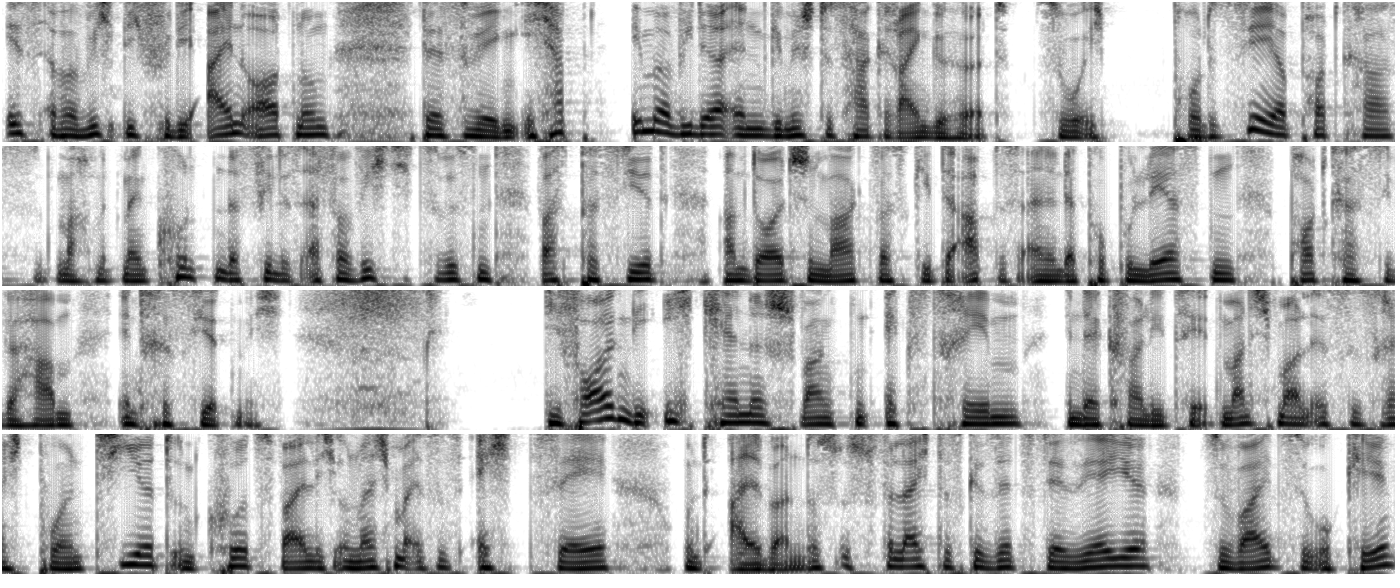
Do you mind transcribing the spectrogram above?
ist aber wichtig für die Einordnung. Deswegen, ich habe immer wieder in gemischtes Hack reingehört. So, ich produziere ja Podcasts, mache mit meinen Kunden da viel. Es ist einfach wichtig zu wissen, was passiert am deutschen Markt, was geht da ab. Das ist einer der populärsten Podcasts, die wir haben, interessiert mich. Die Folgen, die ich kenne, schwanken extrem in der Qualität. Manchmal ist es recht pointiert und kurzweilig und manchmal ist es echt zäh und albern. Das ist vielleicht das Gesetz der Serie, so weit, so okay.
